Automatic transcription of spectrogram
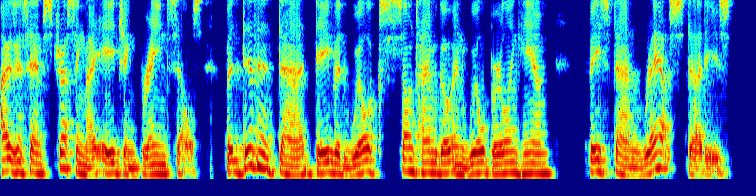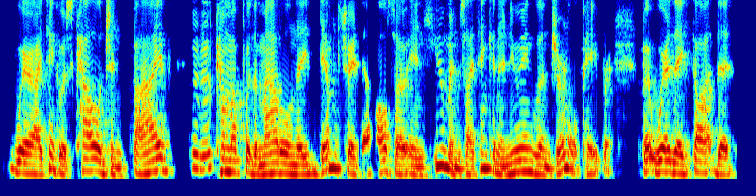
I was going to say, I'm stressing my aging brain cells, but didn't uh, David Wilkes some time ago and Will Burlingham, based on rat studies, where I think it was collagen 5, mm-hmm. come up with a model and they demonstrated that also in humans, I think in a New England Journal paper, but where they thought that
